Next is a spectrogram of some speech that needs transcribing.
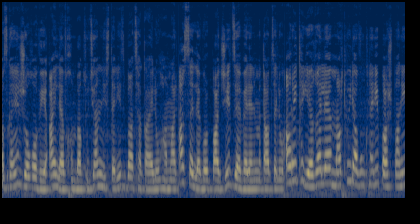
ազգային ժողովի, այլև խմբակցության նիստերի ծախսերից բացակայելու համար։ Ասել է, որ պատժի ձևեր են մտածելու։ Առիթը եղել է մարդու իրավունքների պաշտպանի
